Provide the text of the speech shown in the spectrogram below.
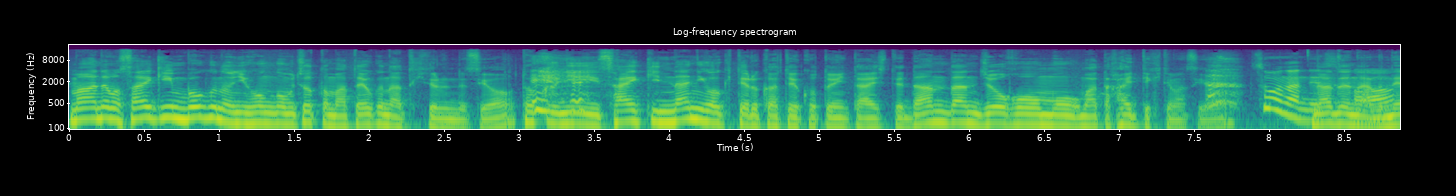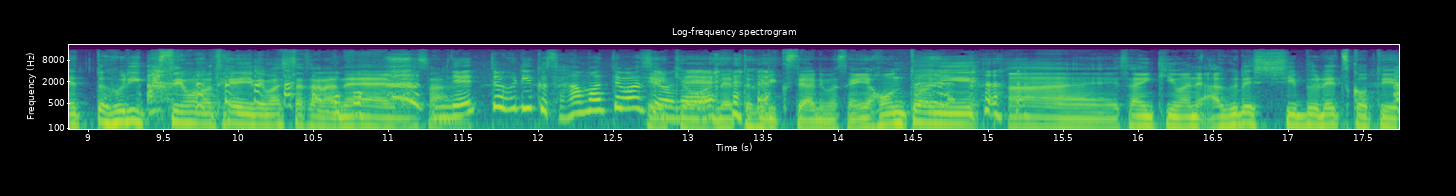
まあでも最近僕の日本語もちょっとまた良くなってきてるんですよ。特に最近何が起きてるかということに対してだんだん情報もまた入ってきてますよ。そうなんですか？なぜならネットフリックスというものを手に入れましたからね 皆さん。ネットフリックスハマってますよ提供はネねットフリックスではありませんいや本当にはい最近はねアグレッシブレツコという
